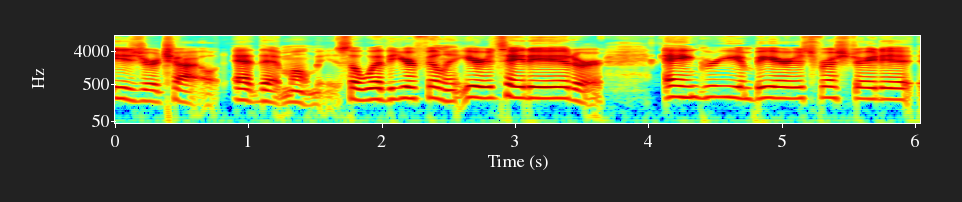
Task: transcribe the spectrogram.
is your child at that moment. So whether you're feeling irritated or angry, embarrassed, frustrated,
